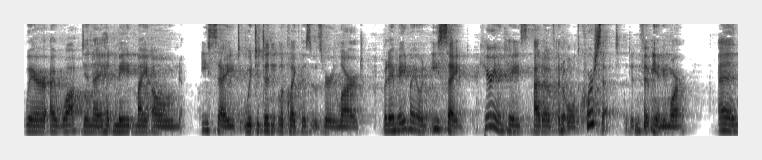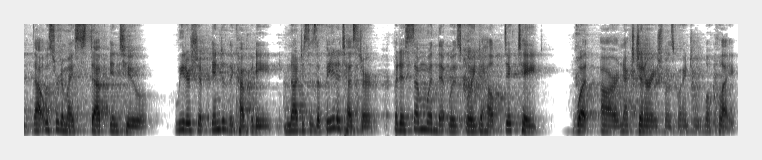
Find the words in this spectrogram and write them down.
where I walked in. I had made my own eSight, which it didn't look like this; it was very large. But I made my own eSight carrying case out of an old corset that didn't fit me anymore. And that was sort of my step into leadership into the company, not just as a beta tester, but as someone that was going to help dictate what our next generation was going to look like.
